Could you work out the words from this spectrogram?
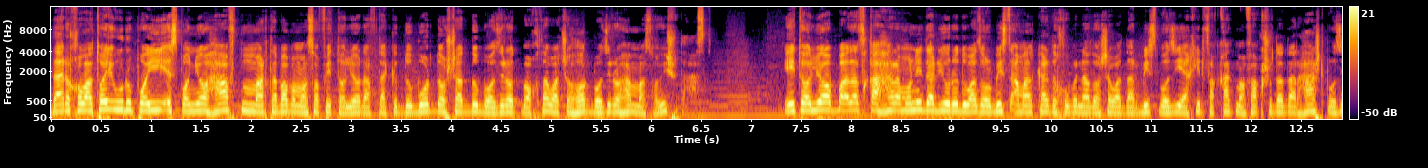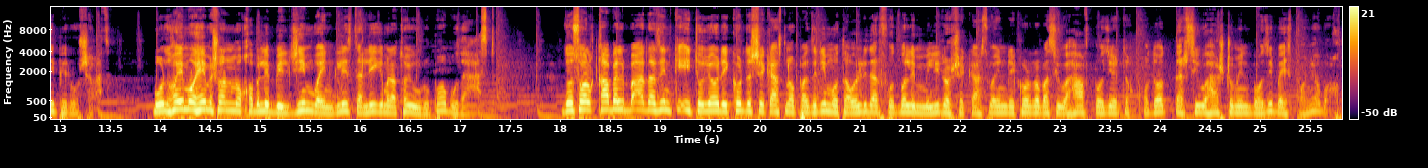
در رقابت های اروپایی اسپانیا هفت مرتبه به مساف ایتالیا رفته که دو برد داشته دو بازی را باخته و چهار بازی را هم مساوی شده است. ایتالیا بعد از قهرمانی در یورو 2020 عملکرد خوب نداشته و در 20 بازی اخیر فقط موفق شده در 8 بازی پیروز شود. بردهای مهمشان مقابل بلژیم و انگلیس در لیگ ملت‌های اروپا بوده است. دو سال قبل بعد از اینکه ایتالیا رکورد شکست ناپذیری متوالی در فوتبال ملی را شکست و این رکورد را به 37 بازی ارتقا داد در 38مین بازی به اسپانیا باخت.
